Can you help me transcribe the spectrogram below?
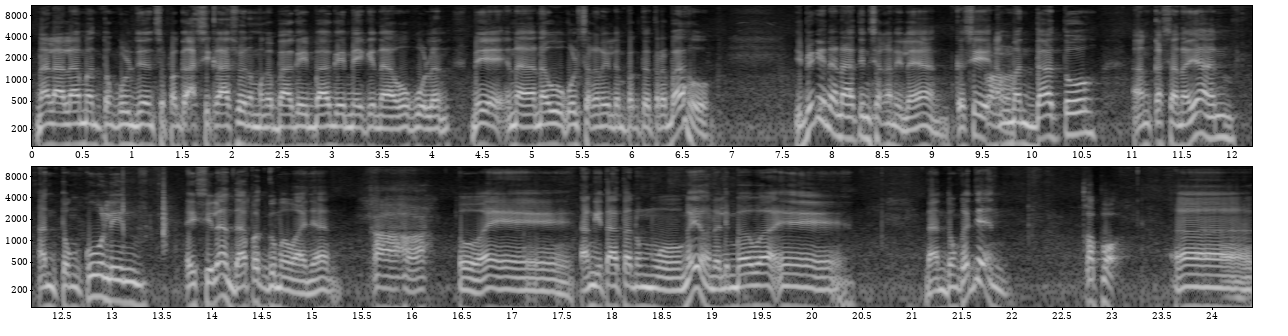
nalalaman tungkol dyan sa pag-aasikaso ng mga bagay-bagay may kinaukulan, may na, naukol sa kanilang pagtatrabaho. Ibigay na natin sa kanila yan. Kasi ang mandato, ang kasanayan, ang tungkulin, ay sila dapat gumawa niyan. Aha. O, eh, ang itatanong mo ngayon, halimbawa, eh, nandun ka dyan. Opo. Ah,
